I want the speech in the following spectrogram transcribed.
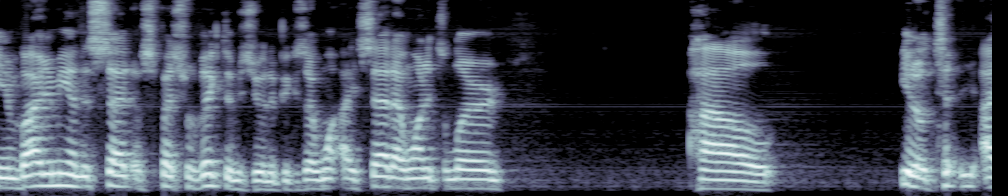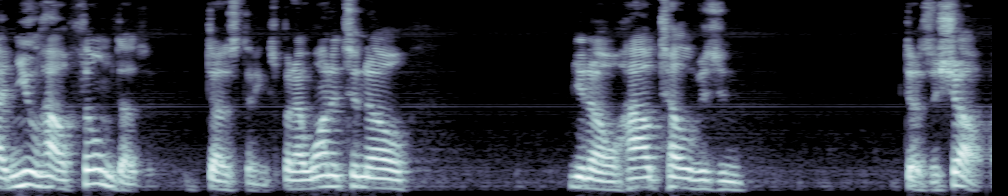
He invited me on the set of Special Victims Unit because I, I said I wanted to learn how, you know, t- I knew how film does it, does things, but I wanted to know, you know, how television does a show.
